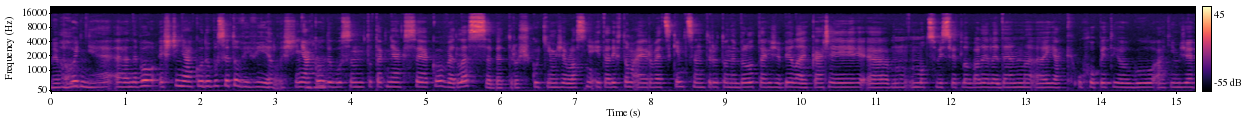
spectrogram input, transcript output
Nebo? Hodně, eh, nebo ještě nějakou dobu se to vyvíjelo. Ještě nějakou uh-huh. dobu jsem to tak nějak se jako vedle sebe trošku tím, že vlastně i tady v tom ajurvédském centru to nebylo tak, že by lékaři um, moc vysvětlovali lidem, eh, jak uchopit jogu a tím, že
